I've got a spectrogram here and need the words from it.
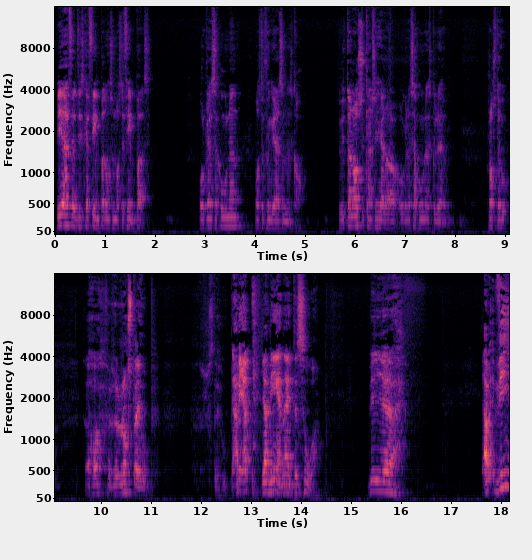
Vi är här för att vi ska fimpa de som måste fimpas. Organisationen måste fungera som den ska. Utan oss så kanske hela organisationen skulle rosta ihop. Jaha, rosta ihop. Rosta ihop. Ja, men jag, jag menar inte så. Vi... eh, Ja, men vi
